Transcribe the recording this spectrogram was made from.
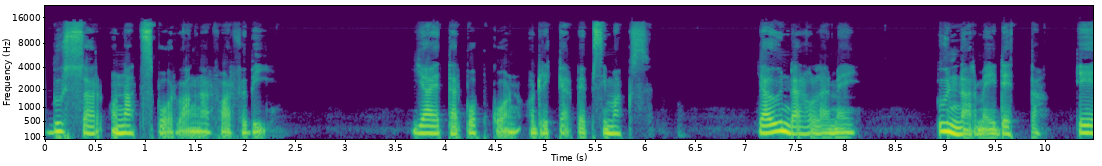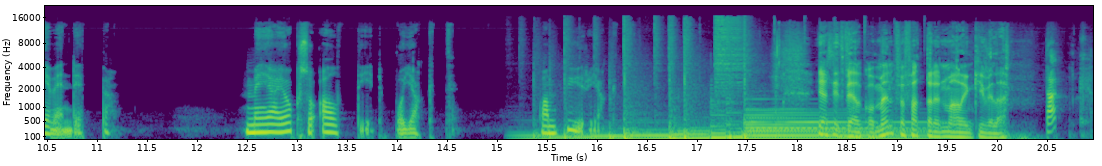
Bussar och nattspårvagnar far förbi. Jag äter popcorn och dricker Pepsi Max. Jag underhåller mig, unnar mig detta, även detta. Men jag är också alltid på jakt. Vampyrjakt. Hjärtligt välkommen författaren Malin Kivelä. Tack.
